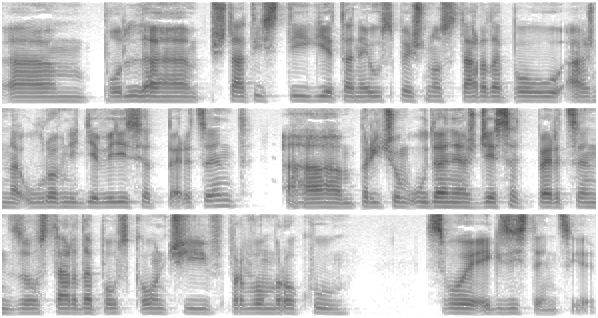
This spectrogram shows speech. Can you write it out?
Um, podľa štatistík je tá neúspešnosť startupov až na úrovni 90%, a pričom údajne až 10% zo startupov skončí v prvom roku svojej existencie.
